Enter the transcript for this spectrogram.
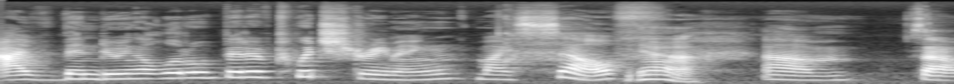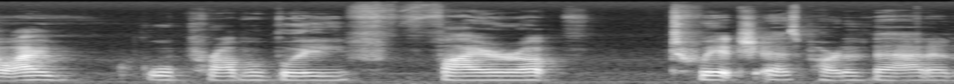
i've been doing a little bit of twitch streaming myself Yeah, um, so I will probably fire up Twitch as part of that and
